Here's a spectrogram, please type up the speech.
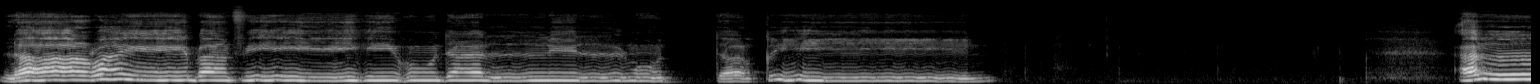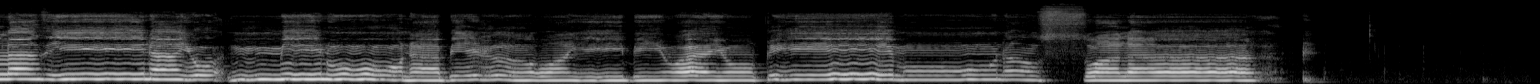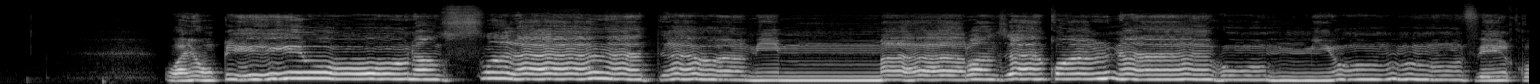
لا ريب فيه هدى للمتقين. الذين يؤمنون بالغيب ويقيمون الصلاة ويقيمون الصلاة ومما رزقناهم ينفقون.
